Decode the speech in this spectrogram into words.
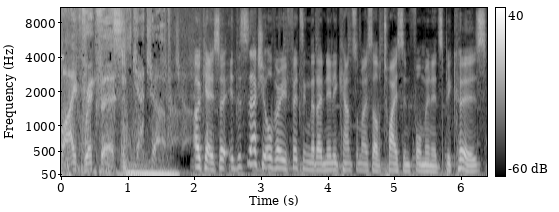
Five Breakfast. Catch up. Okay, so this is actually all very fitting that I nearly cancelled myself twice in four minutes because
